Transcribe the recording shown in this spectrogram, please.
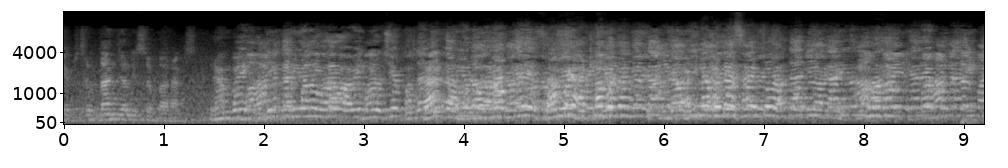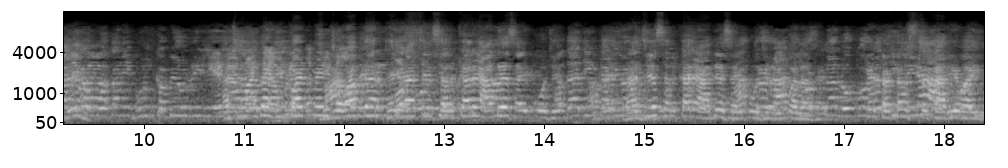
એક શ્રદ્ધાંજલિ સભા રાખશે. ડિપાર્ટમેન્ટ જવાબદાર થયેલા છે સરકારે આદેશ આપ્યો છે. રાજ્ય સરકારે આદેશ આપ્યો છે રૂપાલા સાહેબ લોકો કે તટસ્થ કાર્યવાહી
